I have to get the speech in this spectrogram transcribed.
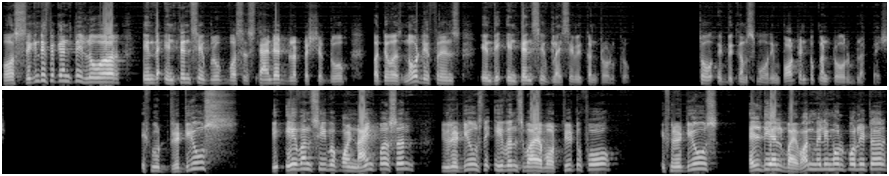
was significantly lower in the intensive group versus standard blood pressure group, but there was no difference in the intensive glycemic control group. So it becomes more important to control blood pressure. If you reduce the A1C by 0.9%, you reduce the events by about 3 to 4. If you reduce LDL by 1 millimole per liter,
